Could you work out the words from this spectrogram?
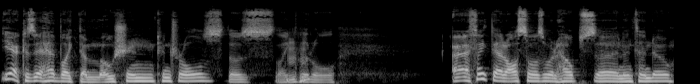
Yeah, because it had like the motion controls, those like Mhm. little. I I think that also is what helps uh, Nintendo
